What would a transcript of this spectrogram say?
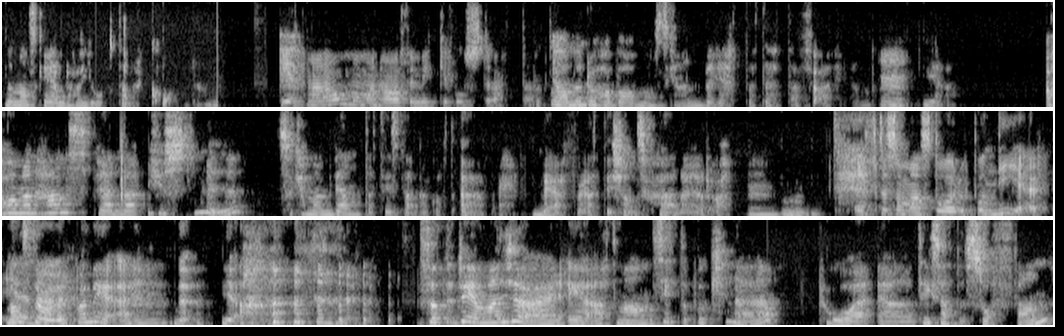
Men man ska ändå ha gjort den här kollen. Vet man om om man har för mycket fostervatten? Ja, men då har barnmorskan berättat detta för en. Mm. Ja. Har man halsbränna just nu så kan man vänta tills den har gått över. Med för att det känns skönare då. Mm. Mm. Eftersom man står upp och ner Man står här. upp och ner Mm. nu. Ja. så att det man gör är att man sitter på knä på eh, till exempel soffan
